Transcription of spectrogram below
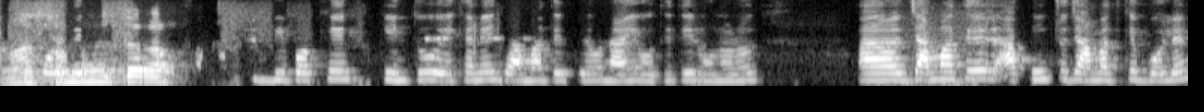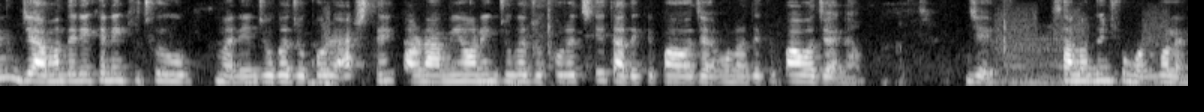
আমার সম্মানিত বিপক্ষে কিন্তু এখানে জামাতের কেউ নাই অতিথির অনুরোধ। জামাতের আপনি একটু জামাতকে বলেন যে আমাদের এখানে কিছু মানে যোগাযোগ করে আসতে কারণ আমি অনেক যোগাযোগ করেছি তাদেরকে পাওয়া যায় ওনাদেরকে পাওয়া যায় না। জি সালাউদ্দিন সুমন বলেন।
